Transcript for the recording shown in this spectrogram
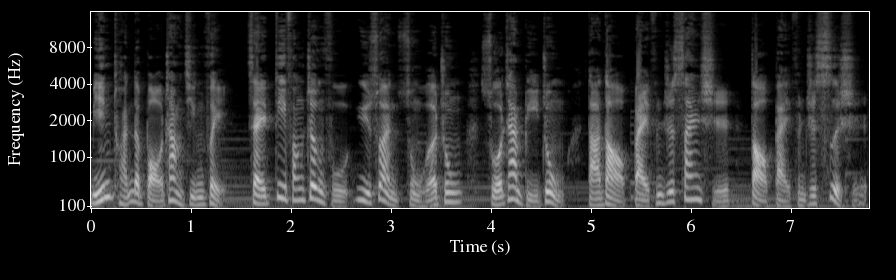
民团的保障经费在地方政府预算总额中所占比重达到百分之三十到百分之四十。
